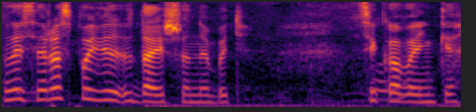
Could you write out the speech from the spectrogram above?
Леся, розповідай що-небудь цікавеньке. Е,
